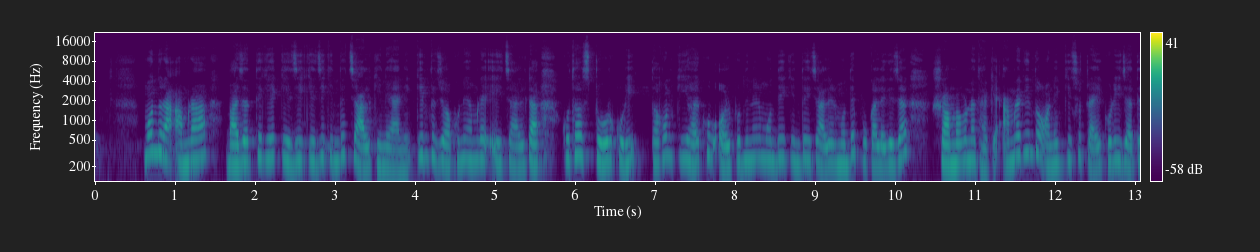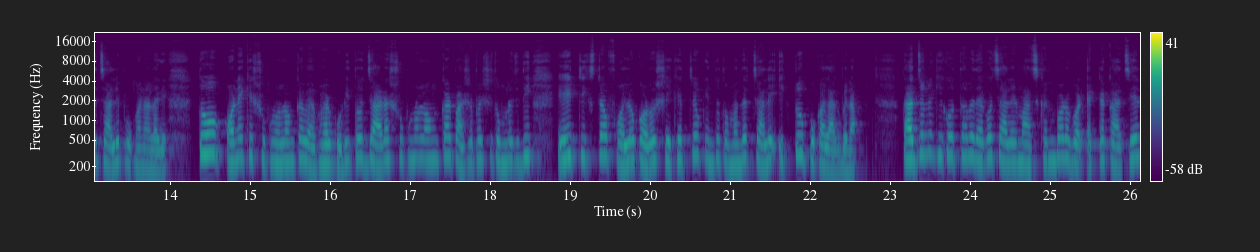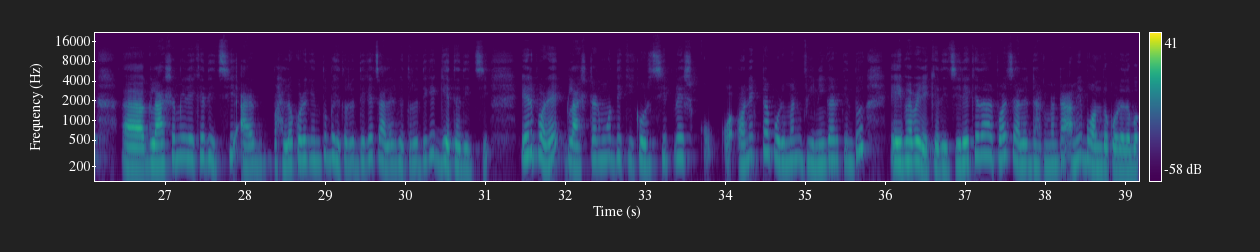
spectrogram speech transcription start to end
বন্ধুরা, আমরা বাজার থেকে কেজি কেজি কিন্তু চাল কিনে আনি। কিন্তু যখনই আমরা এই চালটা কোথাও স্টোর করি, তখন কি হয়? খুব অল্প দিনের মধ্যেই কিন্তু এই চালের মধ্যে পোকা লেগে যাওয়ার সম্ভাবনা থাকে। আমরা কিন্তু অনেক কিছু ট্রাই করি যাতে চালে পোকা না লাগে। তো অনেকে শুকনো লঙ্কা ব্যবহার করি। তো যারা শুকনো লঙ্কার পাশাপাশি তোমরা যদি এই ট্রিক্সটাও ফলো করো, সেক্ষেত্রেও কিন্তু তোমাদের চালে একটুও পোকা লাগবে না। তার জন্য কি করতে হবে? দেখো চালের মাঝখান বরাবর একটা কাচের গ্লাস আমি রেখে দিচ্ছি আর ভালো করে কিন্তু ভেতরের দিকে, চালের ভেতরের দিকে গেঁথে দিচ্ছি। এরপরে গ্লাসটার মধ্যে কি করছি? প্রেস অনেকটা পরিমাণ ভিনিগার কিন্তু এইভাবে রেখে দিচ্ছি। রেখে দেওয়ার পর চালের ঢাকনাটা আমি বন্ধ করে দেবো।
